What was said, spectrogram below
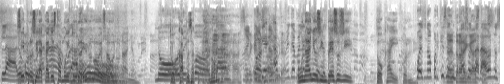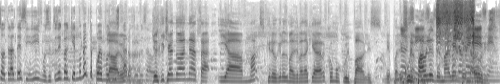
Claro. Sí, pero no si la calle está muy dura y uno no ha besado en un año. No, Toca, no pues, a- importa. No la importa. A está mí dura. me llama Un año sin besos y toca ahí con... Pues no, porque según caso tarado nosotras decidimos. Entonces en cualquier momento podemos buscar Claro. otros besadores. Yo escuchando a Nata y a Max, creo que los males van a quedar como culpables, me parece. No, Culpables sí, de malos Se lo merecen.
